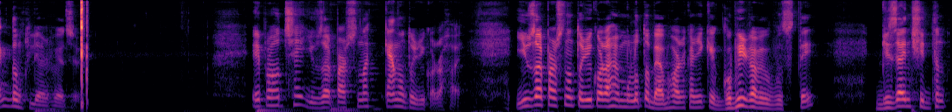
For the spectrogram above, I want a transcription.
একদম ক্লিয়ার হয়ে যাবে। এরপর হচ্ছে ইউজার পার্সোনা কেন তৈরি করা হয়? ইউজার পার্সোনা তৈরি করা হয় মূলত ব্যবহারকারীকে গভীরভাবে বুঝতে ডিজাইন সিদ্ধান্ত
